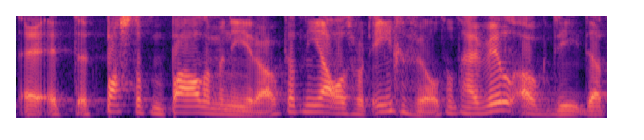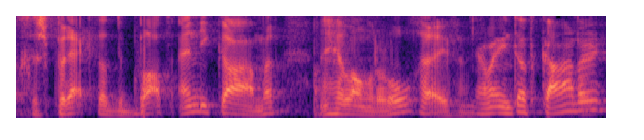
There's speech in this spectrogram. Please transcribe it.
eh, het, het, past op een bepaalde manier ook dat niet alles wordt ingevuld. Want hij wil ook die, dat gesprek, dat debat en die Kamer een heel andere rol geven. Ja, maar in dat kader,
